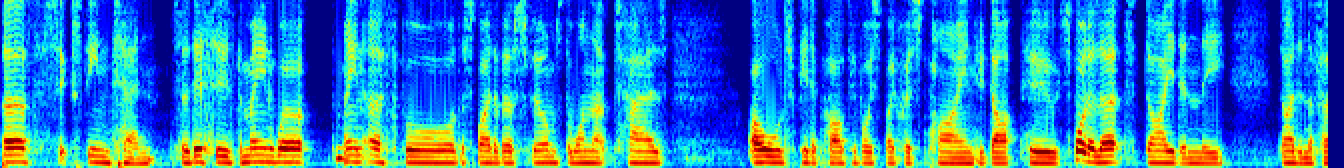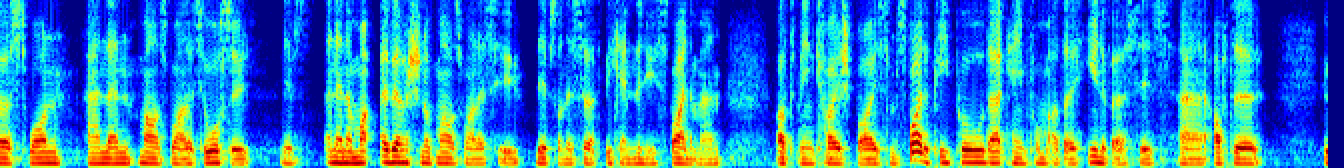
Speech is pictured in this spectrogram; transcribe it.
Earth sixteen ten. So this is the main work, the main Earth for the Spider Verse films, the one that has old Peter Parker, voiced by Chris Pine, who died, who spoiler alert died in the died in the first one, and then Miles Morales, who also lives, and then a, a version of Miles Morales who lives on this Earth became the new Spider Man after being encouraged by some Spider people that came from other universes. Uh, after who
